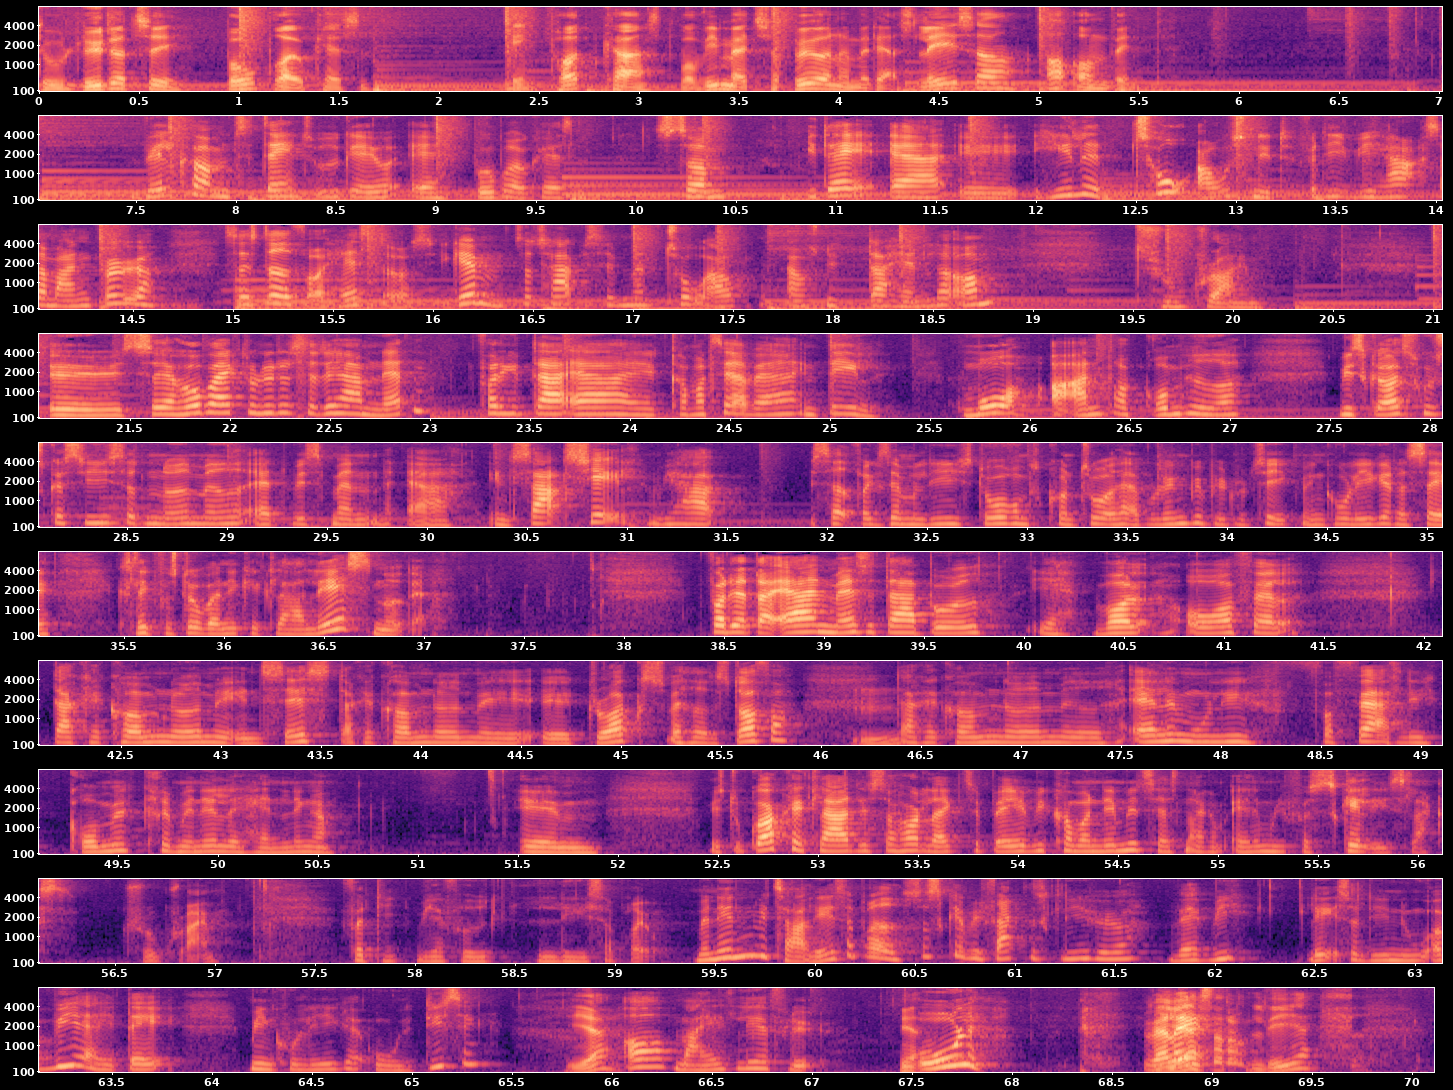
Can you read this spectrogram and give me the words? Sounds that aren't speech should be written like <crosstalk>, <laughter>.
Du lytter til Bogbrevkassen. En podcast, hvor vi matcher bøgerne med deres læsere og omvendt. Velkommen til dagens udgave af Bogbrevkassen, som i dag er øh, hele to afsnit, fordi vi har så mange bøger. Så i stedet for at haste os igennem, så tager vi simpelthen to afsnit, der handler om true crime. Øh, så jeg håber ikke, du lytter til det her om natten, fordi der er, øh, kommer til at være en del mor og andre grumheder. Vi skal også huske at sige sådan noget med, at hvis man er en sart sjæl, vi har sad for eksempel lige i storrumskontoret her på Lyngby Bibliotek med en kollega, der sagde, jeg kan slet ikke forstå, hvordan I kan klare at læse noget der. For der, der er en masse, der er både ja, vold, overfald, der kan komme noget med incest, der kan komme noget med øh, drugs, hvad hedder det, stoffer, mm. der kan komme noget med alle mulige forfærdelige, grumme kriminelle handlinger. Øhm, hvis du godt kan klare det, så hold dig ikke tilbage. Vi kommer nemlig til at snakke om alle mulige forskellige slags true crime, fordi vi har fået et læserbrev. Men inden vi tager læserbrevet, så skal vi faktisk lige høre, hvad vi læser lige nu. Og vi er i dag min kollega Ole Dissing Ja, og mig, Lea Flø. Ja. Ole, hvad ja, læser du? Lea.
